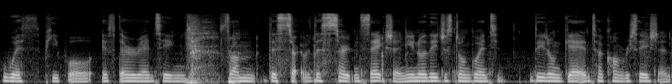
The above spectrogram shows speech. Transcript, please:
with people if they're renting from this this certain section. You know, they just don't go into they don't get into a conversation.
